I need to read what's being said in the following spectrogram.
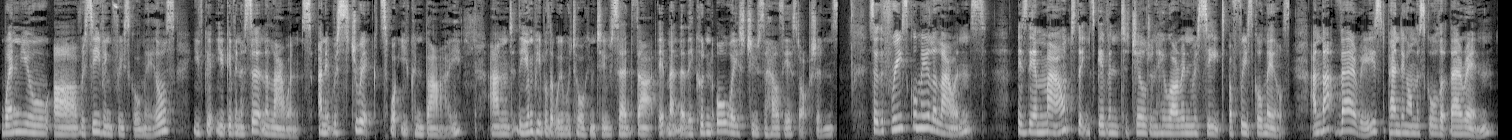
when you are receiving free school meals, you've got, you're given a certain allowance, and it restricts what you can buy. And the young people that we were talking to said that it meant that they couldn't always choose the healthiest options. So the free school meal allowance is the amount that is given to children who are in receipt of free school meals. And that varies depending on the school that they're in.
